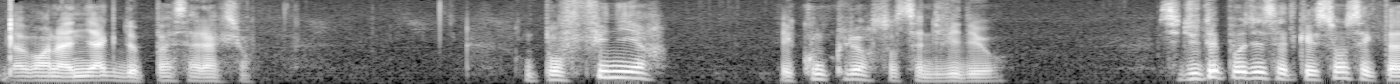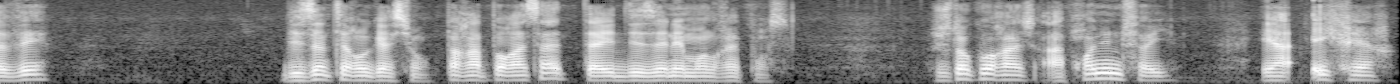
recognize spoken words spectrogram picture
d'avoir la de passer à l'action. pour finir et conclure sur cette vidéo, si tu t'es posé cette question, c'est que tu avais des interrogations. Par rapport à ça, tu as eu des éléments de réponse. Je t'encourage à prendre une feuille et à écrire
